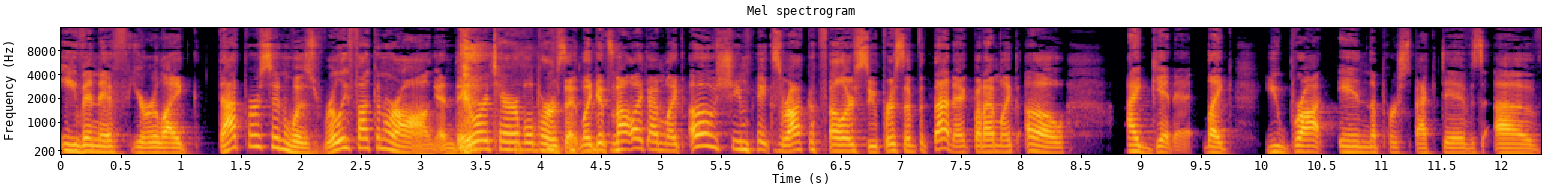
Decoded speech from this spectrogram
even if you're like that person was really fucking wrong and they were a terrible person like it's not like i'm like oh she makes rockefeller super sympathetic but i'm like oh I get it. Like you brought in the perspectives of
